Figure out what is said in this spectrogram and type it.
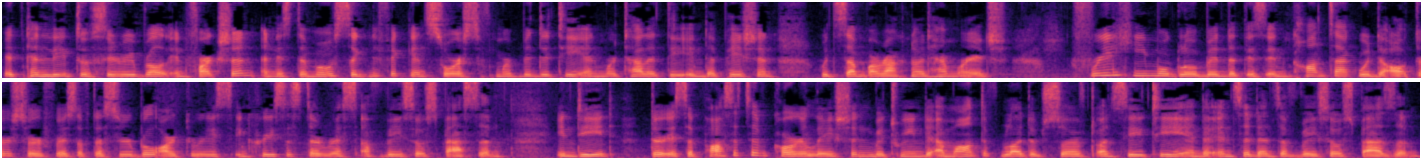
It can lead to cerebral infarction and is the most significant source of morbidity and mortality in the patient with subarachnoid hemorrhage. Free hemoglobin that is in contact with the outer surface of the cerebral arteries increases the risk of vasospasm. Indeed, there is a positive correlation between the amount of blood observed on CT and the incidence of vasospasm.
